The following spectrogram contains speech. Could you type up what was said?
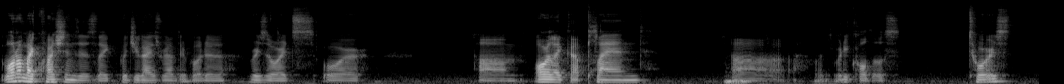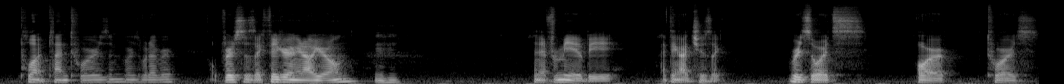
one of my questions is like, would you guys rather go to resorts or um or like a planned uh, what, what do you call those? Tours, plan, plan tourism or whatever, versus like figuring it out your own. Mhm. And then for me, it'd be, I think I choose like resorts or tours,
